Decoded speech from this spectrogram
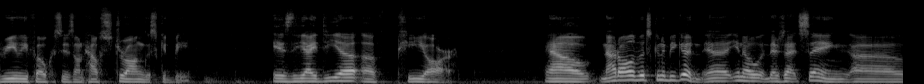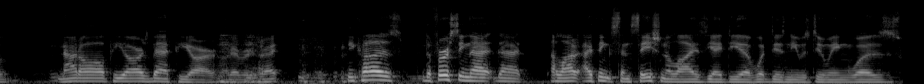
really focuses on how strong this could be, is the idea of PR. Now, not all of it's going to be good. Uh, you know, there's that saying, uh, not all PR is bad PR, whatever it is, right? Because the first thing that, that a lot, I think, sensationalized the idea of what Disney was doing was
